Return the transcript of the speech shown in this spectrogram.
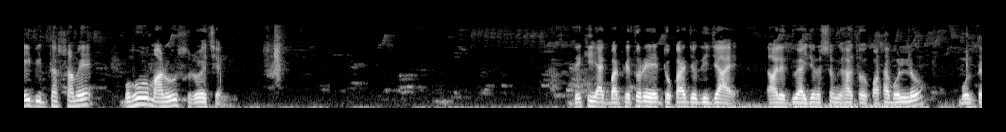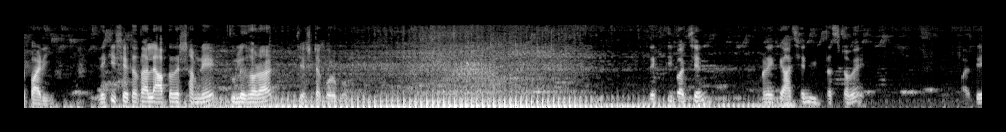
এই বৃদ্ধাশ্রমে বহু মানুষ রয়েছেন। দেখি একবার ভেতরে ঢোকা যদি যায়, তাহলে দু একজনের সঙ্গে হয়তো কথা বললেও বলতে পারি। দেখি সেটা তাহলে আপনাদের সামনে তুলে ধরার চেষ্টা করব। দেখতেই পাচ্ছেন, অনেকে আছেন বৃদ্ধাশ্রমে। বাড়িতে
